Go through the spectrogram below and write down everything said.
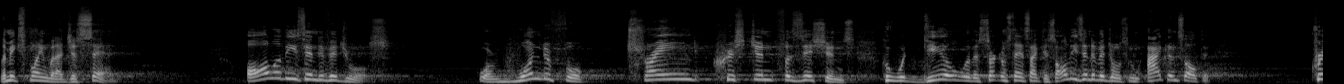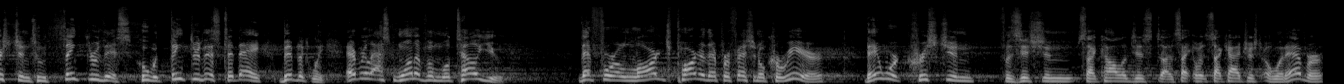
Let me explain what I just said. All of these individuals who are wonderful, trained Christian physicians who would deal with a circumstance like this, all these individuals whom I consulted, Christians who think through this, who would think through this today biblically, every last one of them will tell you that for a large part of their professional career, they were Christian physician, psychologist, uh, psych- psychiatrist, or whatever,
